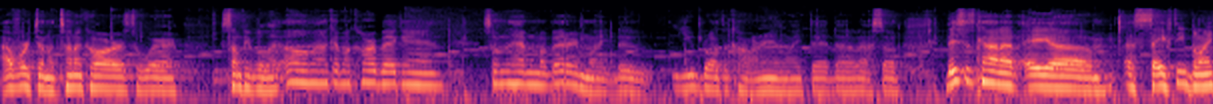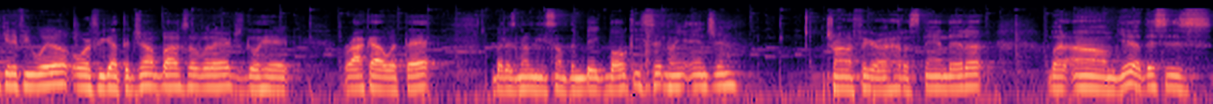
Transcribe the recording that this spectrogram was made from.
I've worked on a ton of cars to where some people are like, oh man, I got my car back and something happened to my battery. I'm like, dude, you brought the car in like that, da da da. So this is kind of a um, a safety blanket, if you will, or if you got the jump box over there, just go ahead rock out with that. But it's gonna be something big bulky sitting on your engine. Trying to figure out how to stand that up. But um, yeah, this is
